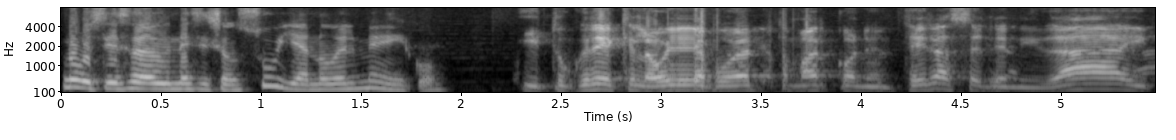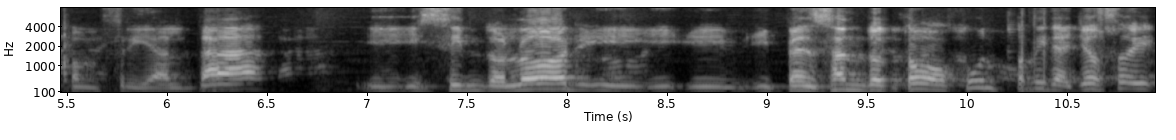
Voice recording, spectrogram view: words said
No, pues si esa es una decisión suya, no del médico. ¿Y tú crees que la voy a poder tomar con entera serenidad y con frialdad y, sin dolor y, pensando todo juntos? Mira, yo soy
